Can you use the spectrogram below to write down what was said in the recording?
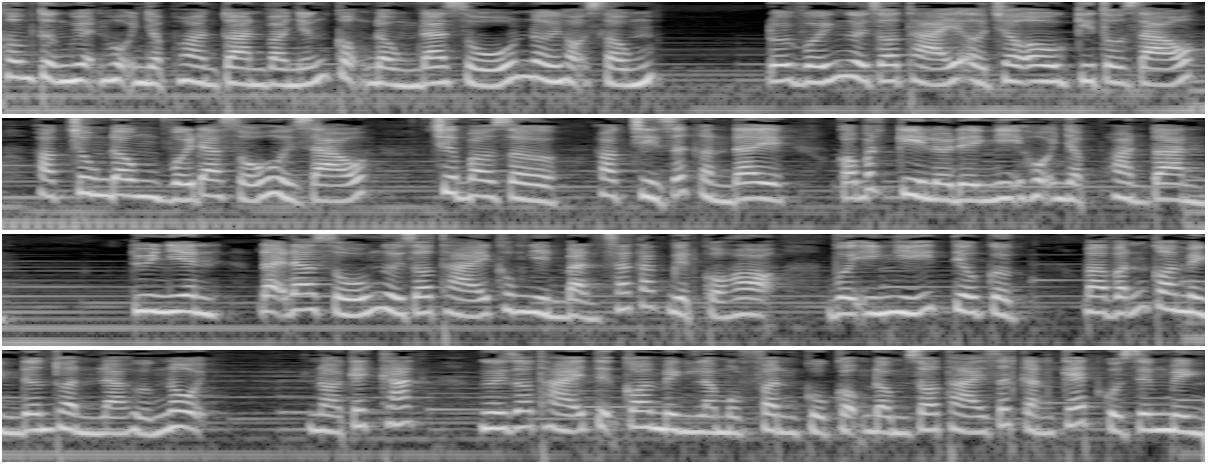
không tự nguyện hội nhập hoàn toàn vào những cộng đồng đa số nơi họ sống. Đối với người Do Thái ở châu Âu Kitô giáo hoặc Trung Đông với đa số Hồi giáo, chưa bao giờ hoặc chỉ rất gần đây có bất kỳ lời đề nghị hội nhập hoàn toàn. Tuy nhiên, đại đa số người Do Thái không nhìn bản sắc khác biệt của họ với ý nghĩ tiêu cực mà vẫn coi mình đơn thuần là hướng nội. Nói cách khác, người Do Thái tự coi mình là một phần của cộng đồng Do Thái rất gắn kết của riêng mình,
